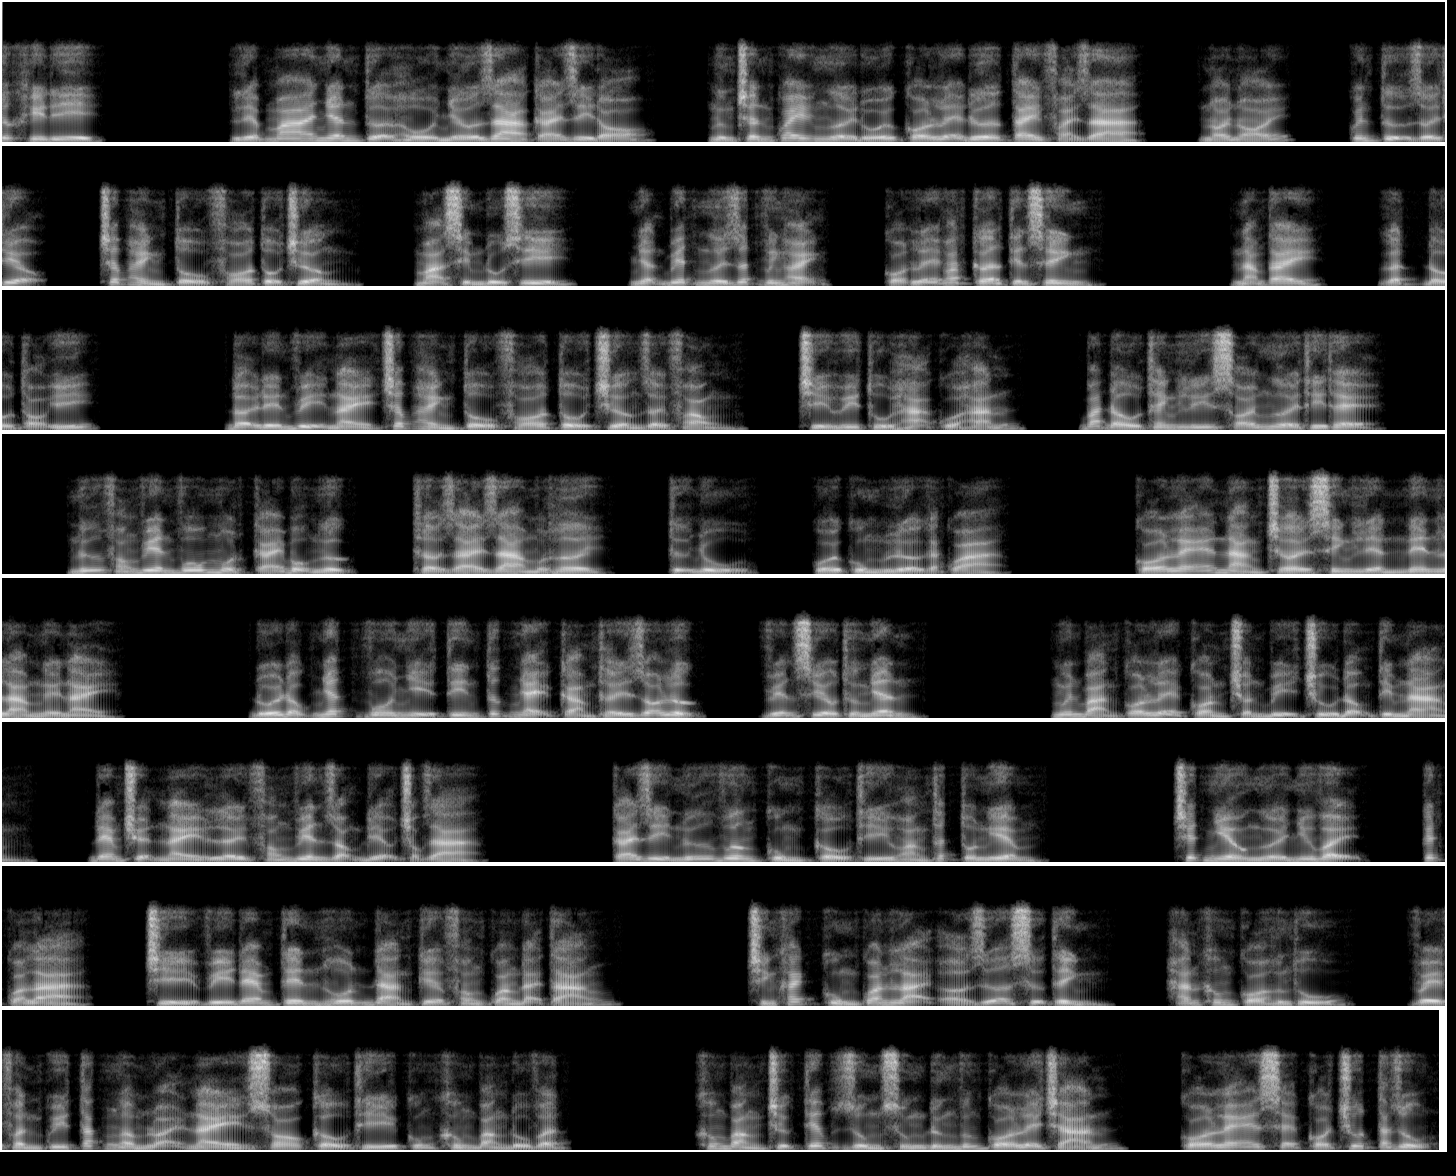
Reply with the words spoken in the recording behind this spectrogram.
Trước khi đi, liệt ma nhân tựa hồ nhớ ra cái gì đó, ngừng chân quay người đối có lệ đưa tay phải ra, nói nói, quên tự giới thiệu, chấp hành tổ phó tổ trưởng, mạ xìm đủ si, nhận biết ngươi rất vinh hạnh, có lễ bắt cơn tiên sinh. Nắm tay, gật đầu tỏ ý. Đợi đến vị này chấp hành tổ phó tổ trưởng rời phòng, chỉ huy thủ hạ của hắn, bắt đầu thanh lý sói người thi thể. Nữ phóng viên vỗ một cái bộ ngực, thở dài ra một hơi, tự nhủ, cuối cùng lừa gạt qua. Có lẽ nàng trời sinh liền nên làm nghề này. Đối độc nhất vô nhị tin tức nhạy cảm thấy rõ lực, viễn siêu thường nhân. Nguyên bản có lệ còn chuẩn bị chủ động tìm nàng, đem chuyện này lấy phóng viên giọng điệu chọc ra. Cái gì nữ vương cùng cầu thí hoàng thất tôn nghiêm. Chết nhiều người như vậy, kết quả là, chỉ vì đem tên hôn đản kia phong quang đại táng. Chính khách cùng quan lại ở giữa sự tình, hắn không có hứng thú, về phần quy tắc ngầm loại này so cầu thí cũng không bằng đồ vật. Không bằng trực tiếp dùng súng đứng vững có lệ chán, có lẽ sẽ có chút tác dụng.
